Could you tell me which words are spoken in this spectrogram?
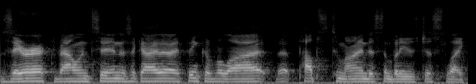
Zarek Valentin is a guy that I think of a lot. That pops to mind as somebody who's just like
